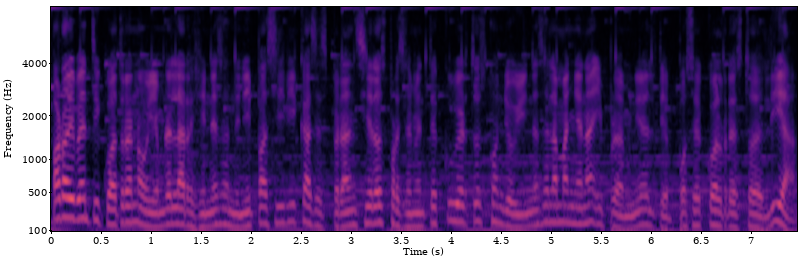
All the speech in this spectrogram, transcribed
Para hoy 24 de noviembre, las regiones andina y pacífica se esperan cielos parcialmente cubiertos con llovinas en la mañana y predominio del tiempo seco el resto del día.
